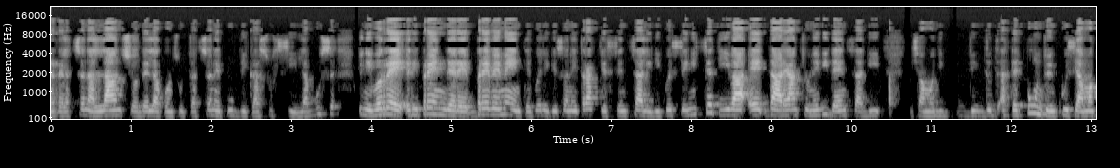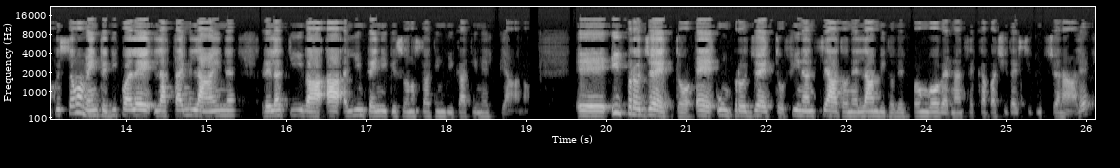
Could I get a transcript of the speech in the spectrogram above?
in relazione al lancio della consultazione pubblica su Syllabus, quindi vorrei riprendere brevemente quelli che sono i tratti essenziali di questa iniziativa e dare anche un'evidenza di, diciamo, di, di, del punto in cui siamo a questo momento e di qual è la timeline relativa agli impegni che sono stati indicati nel piano. Eh, il progetto è un progetto finanziato nell'ambito del Fond Governance e Capacità Istituzionale,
